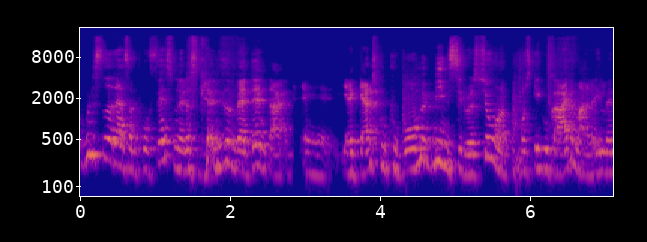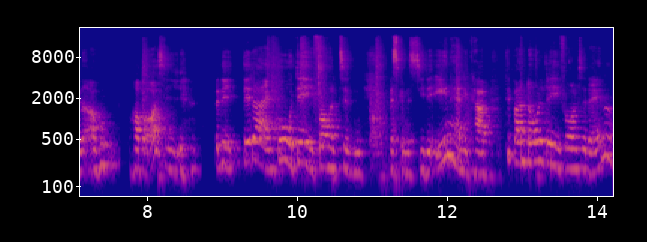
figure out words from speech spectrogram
hun sidder der som professionel, og skal ligesom være den, der øh, jeg gerne skulle kunne rumme min situation, og måske kunne guide mig eller et eller andet. Og hun hopper også i. Fordi det, der er en god idé i forhold til den, hvad skal man sige, det ene handicap, det er bare en dårlig idé i forhold til det andet.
